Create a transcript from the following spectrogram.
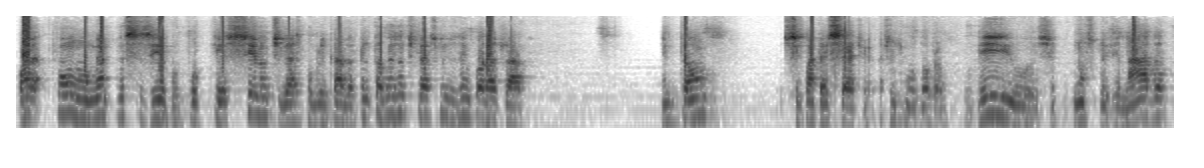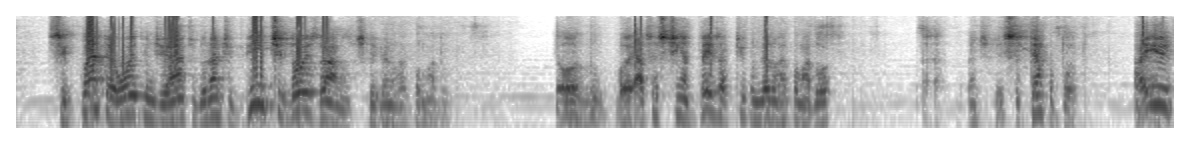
Olha, foi um momento decisivo, porque se ele não tivesse publicado aquilo, talvez eu tivesse me desencorajado. Então, 57 a gente mudou para o Rio, não escrevi nada. 58 em diante, durante 22 anos, escrevi no Reformador. Todo, às vezes tinha três artigos no no Reformador eh, durante esse tempo todo. Aí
